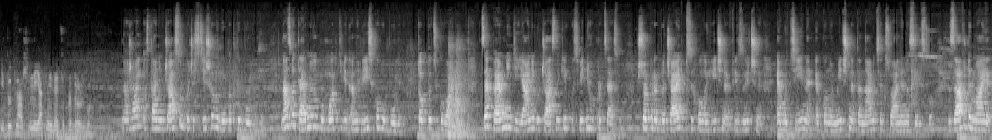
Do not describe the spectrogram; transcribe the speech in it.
І тут аж ніяк не йдеться про дружбу. На жаль, останнім часом почастішили випадки булінгу. Назва терміну походить від англійського булінг, тобто цькування. Це певні діяння учасників освітнього процесу, що передбачають психологічне, фізичне, емоційне, економічне та навіть сексуальне насильство. Завжди має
